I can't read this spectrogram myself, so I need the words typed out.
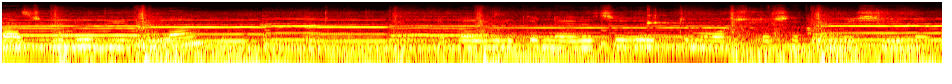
মাছগুলো দিয়ে দিলাম। এবার এগুলোকে নেড়ে চেড়ে একটু মশলার সাথে মিশিয়ে নেব।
